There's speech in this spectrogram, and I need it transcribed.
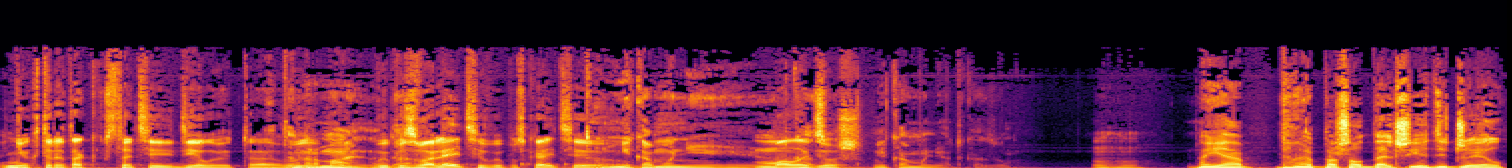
Некоторые так, кстати, и делают. А Это вы, нормально, Вы да. позволяете, выпускаете? Никому не Молодежь. отказывал, Никому не отказывал. Мгм. Но я пошел дальше, я диджейл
